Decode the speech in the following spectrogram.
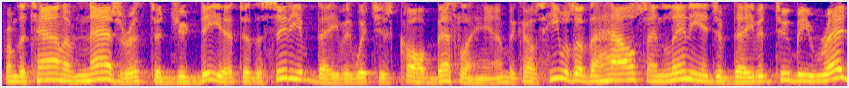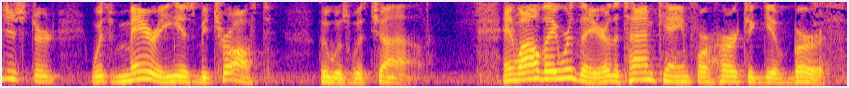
from the town of Nazareth to Judea to the city of David, which is called Bethlehem, because he was of the house and lineage of David to be registered with Mary, his betrothed, who was with child. And while they were there, the time came for her to give birth.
